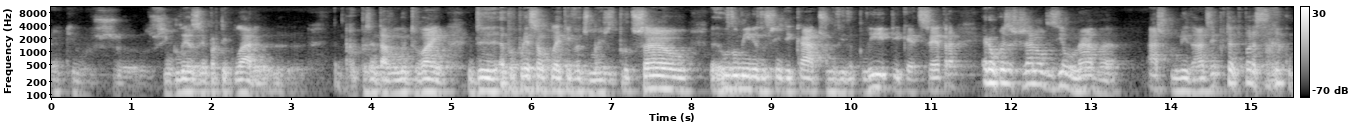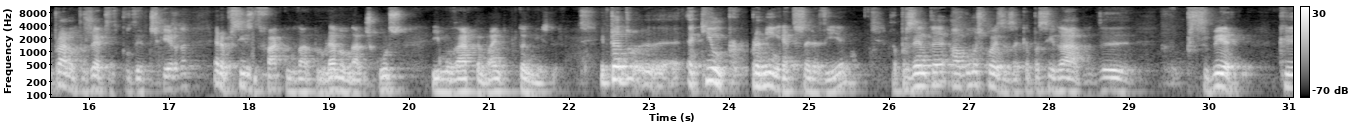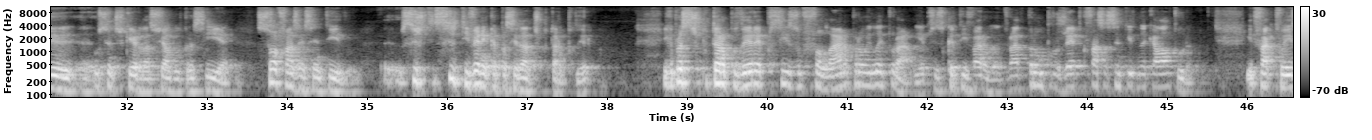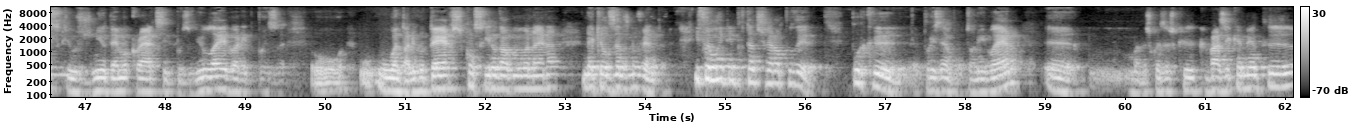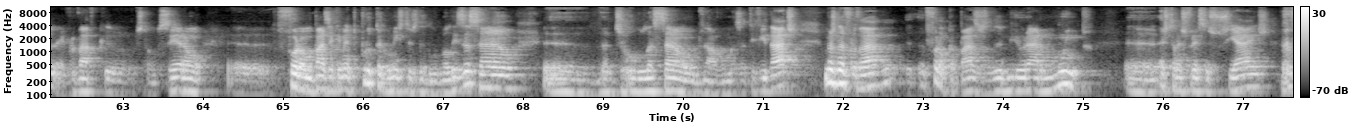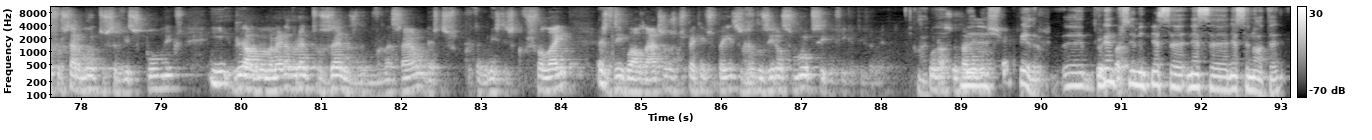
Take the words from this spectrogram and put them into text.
em que os, os, ingleses, em particular, uh, representavam muito bem, de apropriação coletiva dos meios de produção, uh, o domínio dos sindicatos na vida política, etc., eram coisas que já não diziam nada às comunidades e, portanto, para se recuperar um projeto de poder de esquerda, era preciso, de facto, mudar de programa, mudar de discurso e mudar também de protagonistas. E, portanto, aquilo que para mim é a terceira via representa algumas coisas. A capacidade de perceber que uh, o centro-esquerda, a social-democracia, só fazem sentido uh, se, se tiverem capacidade de disputar o poder. E que para se disputar o poder é preciso falar para o eleitorado e é preciso cativar o eleitorado para um projeto que faça sentido naquela altura. E de facto foi isso que os New Democrats e depois o New Labour e depois eh, o, o, o António Guterres conseguiram de alguma maneira naqueles anos 90. E foi muito importante chegar ao poder, porque, por exemplo, Tony Blair, eh, uma das coisas que, que basicamente é verdade que estabeleceram eh, foram basicamente protagonistas da globalização, eh, da desregulação de algumas atividades, mas na verdade foram capazes de melhorar muito eh, as transferências sociais, reforçar muito os serviços públicos e, de alguma maneira, durante os anos de governação destes protagonistas que vos falei, as desigualdades nos respectivos países reduziram-se muito significativamente. Claro. O nosso Mas, Pedro, pegando precisamente nessa, nessa, nessa nota,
